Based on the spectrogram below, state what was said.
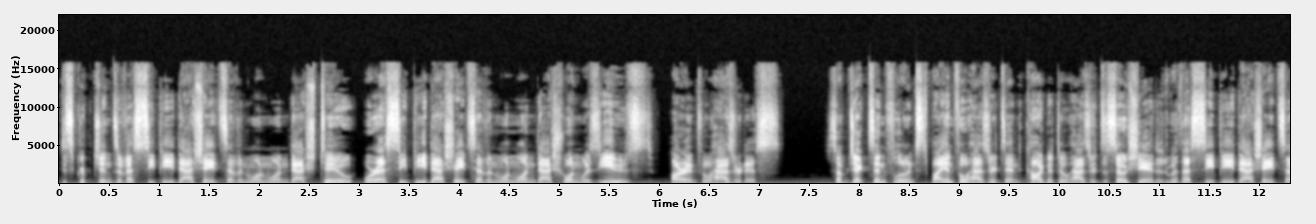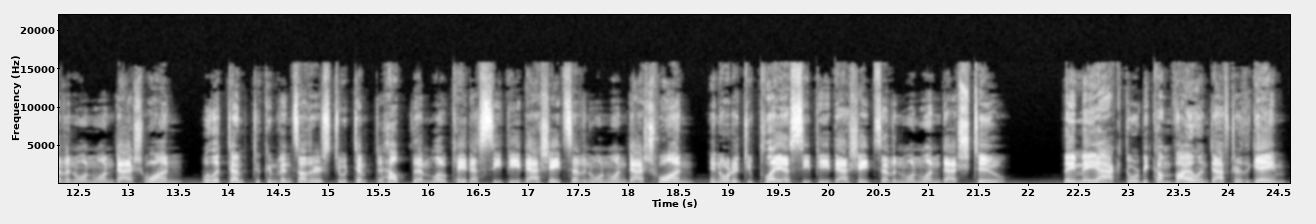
descriptions of SCP-8711-2, where SCP-8711-1 was used, are infohazardous. Subjects influenced by infohazards and cognitohazards associated with SCP-8711-1 will attempt to convince others to attempt to help them locate SCP-8711-1 in order to play SCP-8711-2. They may act or become violent after the game.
